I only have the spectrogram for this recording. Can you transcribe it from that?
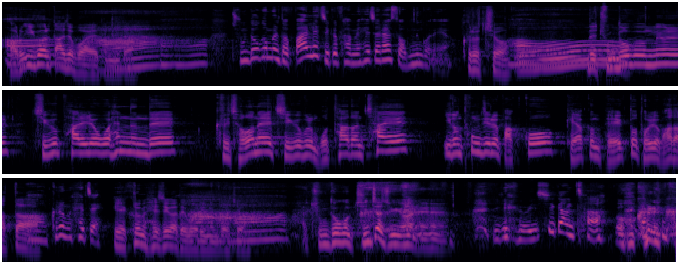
바로 이걸 따져봐야 됩니다. 아, 중도금을 더 빨리 지급하면 해결할 수 없는 거네요. 그렇죠. 아. 근데 중도금을 지급하려고 했는데 그 전에 지급을 못하던 차에 이런 통지를 받고 계약금 배액도 돌려받았다. 아, 그럼 해제. 예, 그러면 해제가 돼버리는 거죠. 아, 아, 중도금 진짜 중요하네. 이게 거의 시간차. 어, 그러니까.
